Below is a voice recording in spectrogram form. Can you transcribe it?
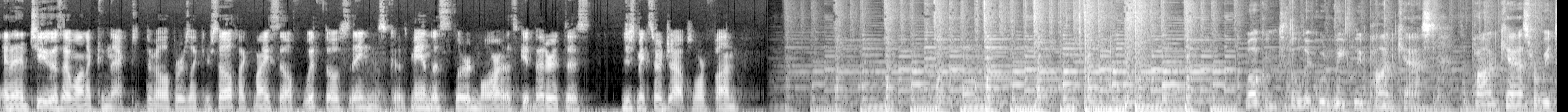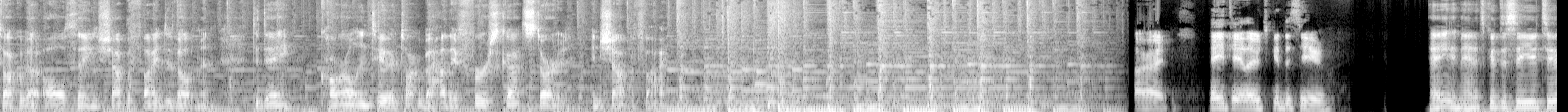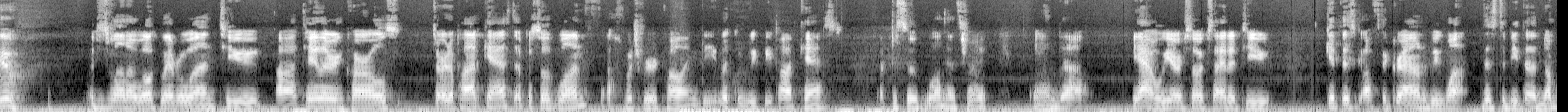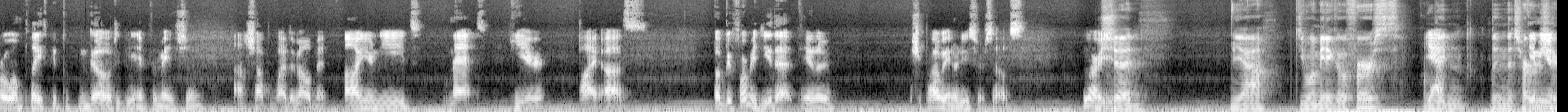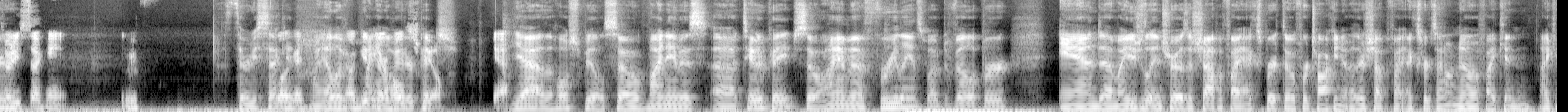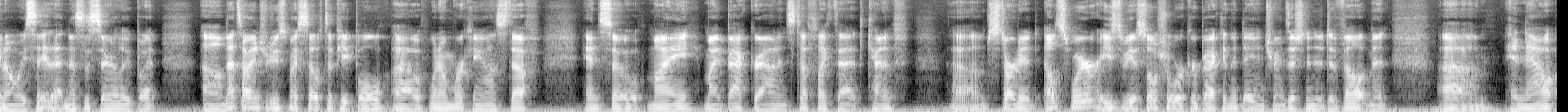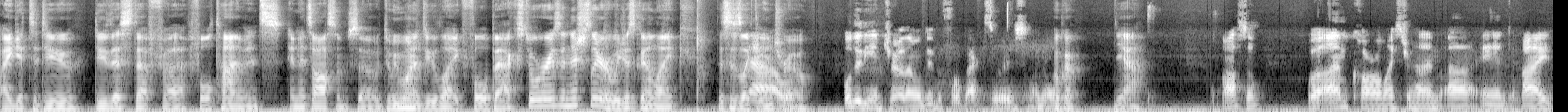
And then two is I want to connect developers like yourself, like myself, with those things because man, let's learn more, let's get better at this. It just makes our jobs more fun. Welcome to the Liquid Weekly podcast, the podcast where we talk about all things Shopify development. Today, Karl and Taylor talk about how they first got started in Shopify. All right. Hey, Taylor, it's good to see you. Hey, man, it's good to see you too. I just want to welcome everyone to uh, Taylor and Karl's Start a Podcast, episode one, uh, which we are calling the Liquid Weekly Podcast, episode one. That's right. And uh, yeah, we are so excited to get this off the ground. We want this to be the number one place people can go to get information on Shopify development. All your needs met here by us. But before we do that, Taylor, we should probably introduce ourselves. Who are you? Should. Yeah. Do you want me to go first? I'm Yeah. leading, leading the charge Give me your here. 30 second. 30 second. Well, my ele- my me your whole elevator pitch. Yeah. Yeah, the whole spiel. So my name is uh, Taylor Page. So I am a freelance web developer. And uh, my usual intro is a Shopify expert. Though if we're talking to other Shopify experts, I don't know if I can I can always say that necessarily. But um, that's how I introduce myself to people uh, when I'm working on stuff. And so my my background and stuff like that kind of um, started elsewhere. I used to be a social worker back in the day and transitioned into development, um, and now I get to do do this stuff uh, full time, and it's and it's awesome. So, do we want to do like full backstories initially, or are we just gonna like this is like Yeah, the intro? We'll do the intro, then we'll do the full backstories. Okay, yeah, Awesome. Well, I'm Karl Meisterheim, uh, and I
